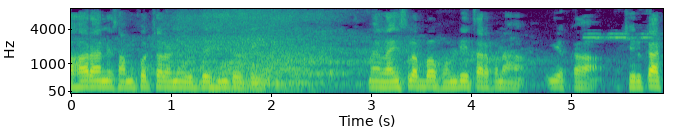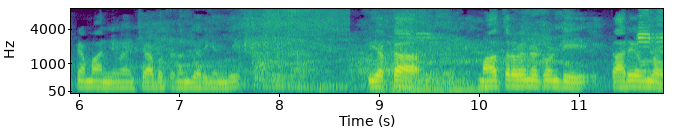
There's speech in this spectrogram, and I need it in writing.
ఆహారాన్ని సమకూర్చాలనే ఉద్దేశంతో మేము లైన్స్ క్లబ్ ఆఫ్ ఉండి తరఫున ఈ యొక్క చిరు కార్యక్రమాన్ని మేము చేపట్టడం జరిగింది. ఈ యొక్క మహత్తరమైనటువంటి కార్యంలో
